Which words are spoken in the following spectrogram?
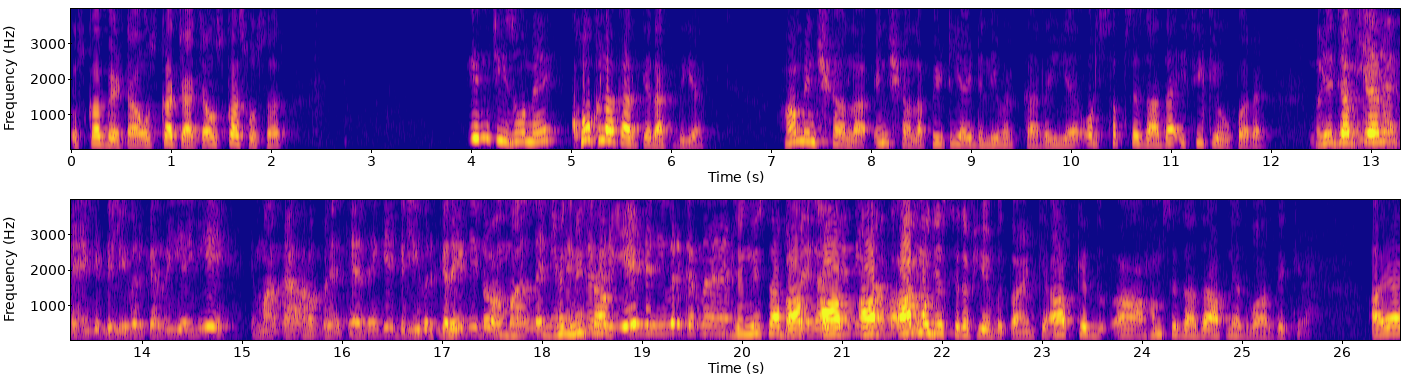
اس کا بیٹا اس کا چاچا اس کا سسر۔ ان چیزوں نے کھوکھلا کر کے رکھ دیا ہم انشاءاللہ انشاءاللہ پی ٹی آئی ڈیلیور کر رہی ہے اور سب سے زیادہ اسی کے اوپر ہے۔ یہ جب کہیں کہ ڈیلیور کر رہی ہے یہ ہم کہہ دیں کہ ڈیلیور کرے گی تو ہم مان لیں لیکن صاحب- یہ ڈیلیور کرنا ہے جنگوی صاحب آپ آپ آپ۔ مجھے صرف یہ بتائیں کہ آپ کے ہم سے زیادہ آپ نے ادوار دیکھے ہیں۔ آیا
